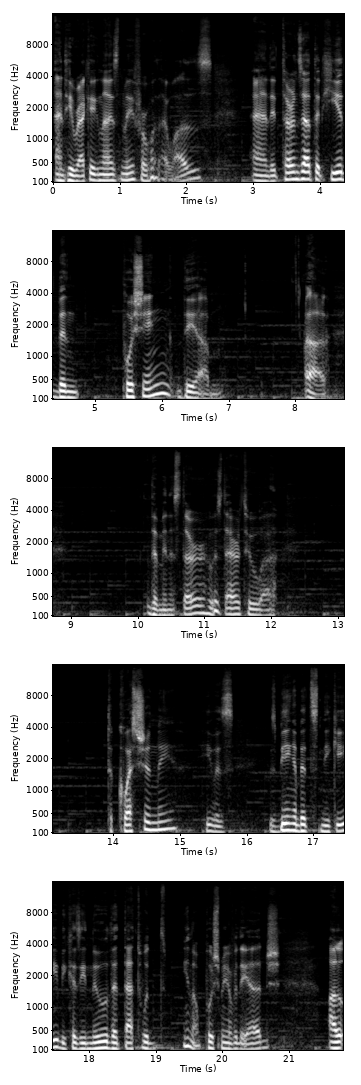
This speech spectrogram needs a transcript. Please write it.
and he recognized me for what I was. And it turns out that he had been pushing the um, uh, the minister who was there to uh, to question me. He was was being a bit sneaky because he knew that that would you know push me over the edge. I'll,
